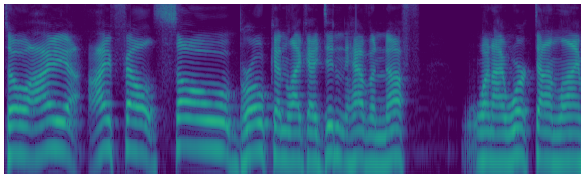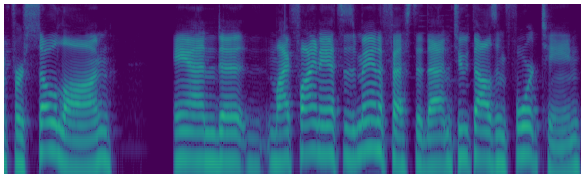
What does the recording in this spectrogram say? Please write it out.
So I I felt so broken like I didn't have enough when I worked online for so long and uh, my finances manifested that in 2014.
